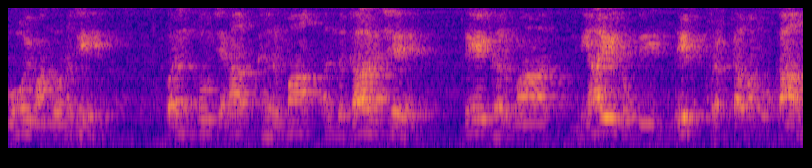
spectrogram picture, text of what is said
કોઈ વાંધો નથી, પરંતુ જેના ઘરમાં અંધકાર છે, તે ઘરમાં ન્યાયરૂપી દીપ પ્રગટાવવાનું કામ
